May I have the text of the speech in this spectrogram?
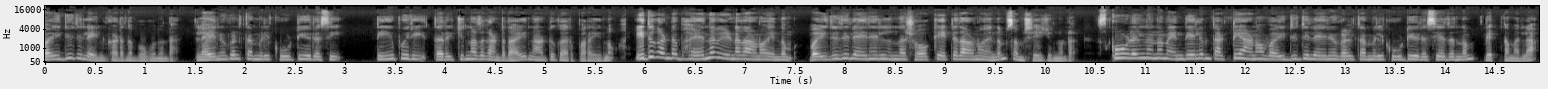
വൈദ്യുതി ലൈൻ കടന്നു പോകുന്നുണ്ട് ലൈനുകൾ തമ്മിൽ കൂട്ടിയുരസി തീപുരി തെറിക്കുന്നത് കണ്ടതായി നാട്ടുകാർ പറയുന്നു. ഇത് കണ്ട് ഭയന്ന് വീണതാണോ എന്നും വൈദ്യുതി ലൈനിൽ നിന്ന് ഷോക്കേറ്റതാണോ എന്നും സംശയിക്കുന്നുണ്ട്. സ്കൂളിൽ നിന്നും എന്തേലും തട്ടിയാണോ വൈദ്യുതി ലൈനുകൾ തമ്മിൽ കൂട്ടിയുരസിയതെന്നും വ്യക്തമല്ല.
